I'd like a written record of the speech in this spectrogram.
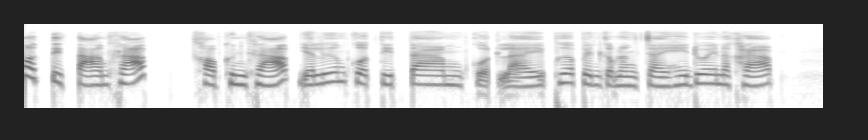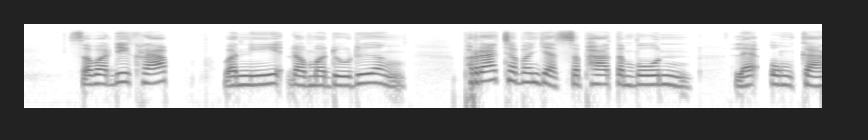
กดติดตามครับ ขอบคุณครับ อย่าลืมกดติดตาม กดไลค์เพื่อเป็นกำลังใจให้ด้วยนะครับ สวัสดีครับ วันนี้เรามาดูเรื่อง พระราชบัญญัติสภาตำบลและองค์การ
